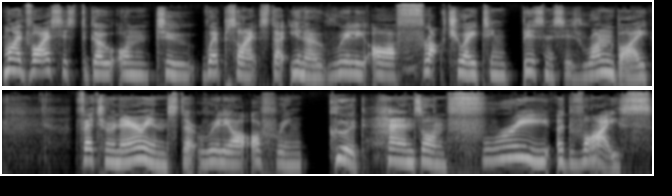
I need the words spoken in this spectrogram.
My advice is to go on to websites that, you know, really are fluctuating businesses run by veterinarians that really are offering good, hands on, free advice.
